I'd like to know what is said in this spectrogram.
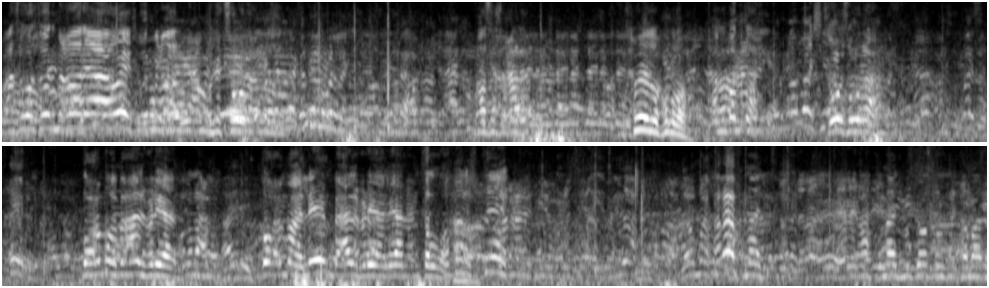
ما صور صور معار يا ويش صور معار شوية الخضرة صور صورة طعمه ب 1000 ريال طعمه لين ب 1000 ريال يا نعمة الله ما أحمد. أحمد مقاطم في حماد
